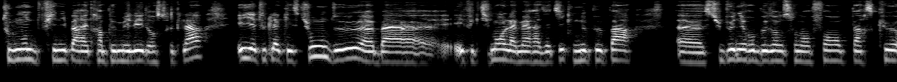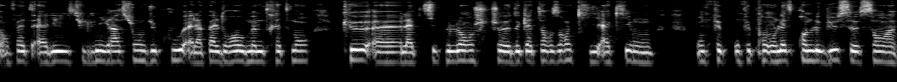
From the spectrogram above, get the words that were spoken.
tout le monde finit par être un peu mêlé dans ce truc-là. Et il y a toute la question de, euh, bah, effectivement, la mère asiatique ne peut pas euh, subvenir aux besoins de son enfant parce que, en fait, elle est issue de l'immigration. Du coup, elle n'a pas le droit au même traitement que euh, la petite blanche de 14 ans qui, à qui on, on fait, on fait, on laisse prendre le bus sans,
